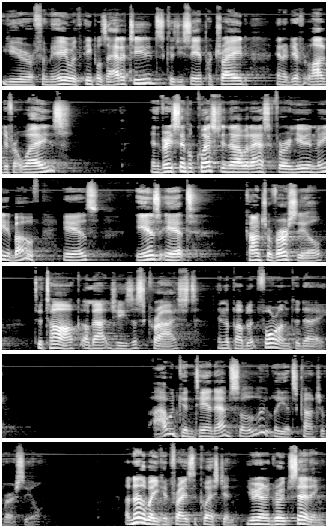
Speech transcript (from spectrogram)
you're familiar with people's attitudes because you see it portrayed in a, a lot of different ways. And the very simple question that I would ask for you and me both is Is it controversial to talk about Jesus Christ in the public forum today? I would contend absolutely it's controversial. Another way you could phrase the question you're in a group setting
